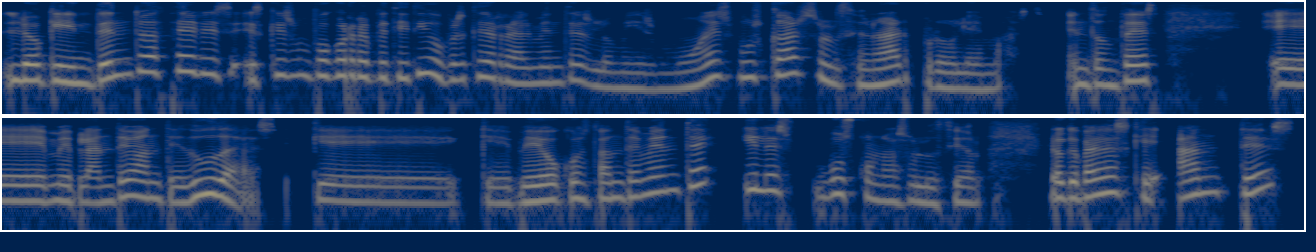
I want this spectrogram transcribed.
lo que intento hacer es, es que es un poco repetitivo, pero es que realmente es lo mismo, es buscar solucionar problemas. Entonces, eh, me planteo ante dudas que, que, veo constantemente y les busco una solución. Lo que pasa es que antes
